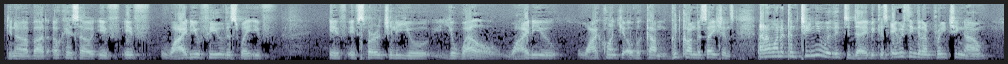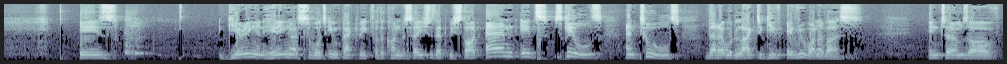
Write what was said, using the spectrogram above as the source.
You know about okay, so if if why do you feel this way? If if if spiritually you you're well, why do you why can't you overcome? Good conversations. And I want to continue with it today because everything that I'm preaching now is gearing and heading us towards Impact Week for the conversations that we start and its skills and tools that I would like to give every one of us in terms of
